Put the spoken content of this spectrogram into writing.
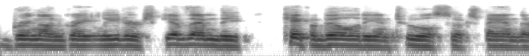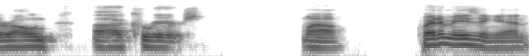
bring on great leaders, give them the capability and tools to expand their own uh, careers. Wow, quite amazing. And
